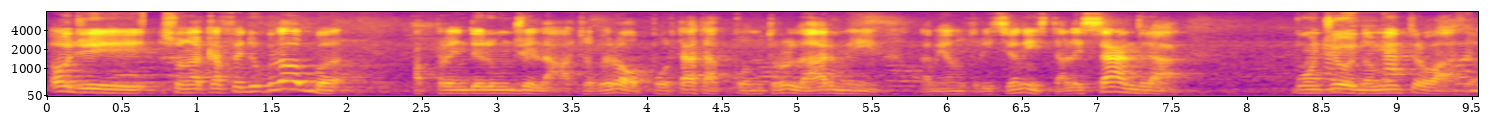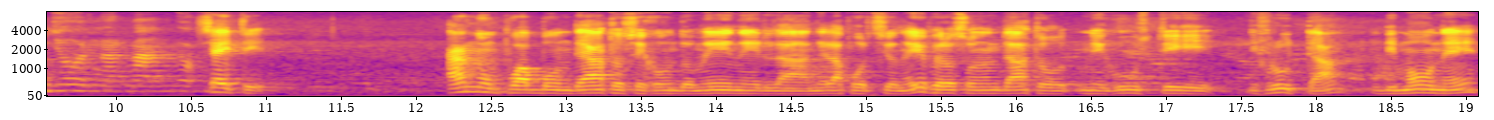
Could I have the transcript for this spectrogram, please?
oggi sono al Caffè du Globe a prendere un gelato, però ho portato a controllarmi la mia nutrizionista. Alessandra, buongiorno, ben trovato. Buongiorno Armando. Senti, hanno un po' abbondato secondo me nella, nella porzione, io però sono andato nei gusti di frutta, limone,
